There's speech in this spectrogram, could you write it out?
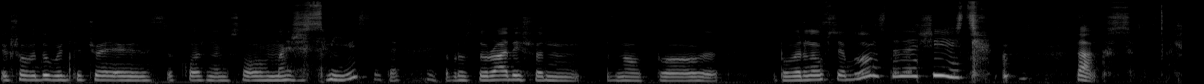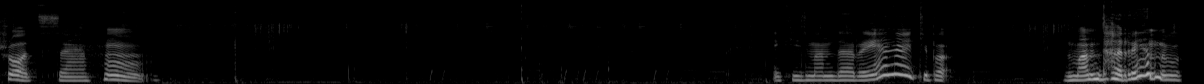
Якщо ви думаєте, що я з кожним словом майже сміюся, то я просто радий, що знов по... повернувся Блон з ТД6. Так, що це? Хм. Якісь мандарини, типа з мандарину.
